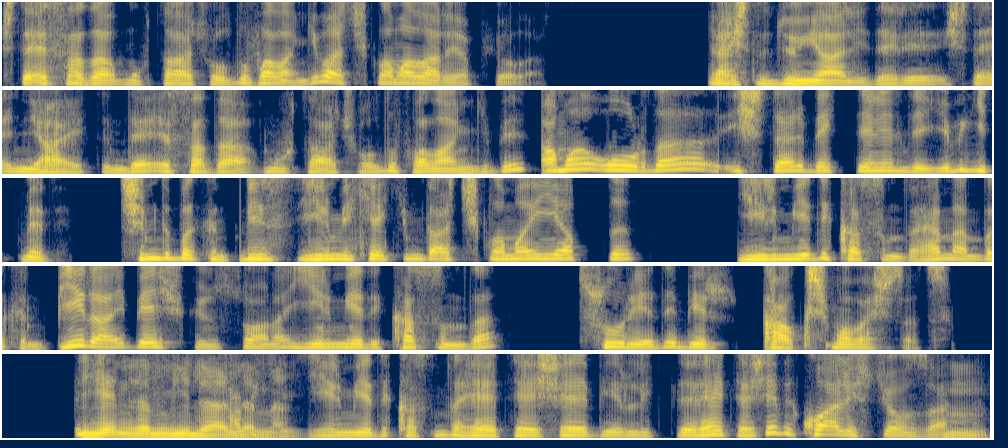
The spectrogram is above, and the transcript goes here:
işte Esad'a muhtaç oldu falan gibi açıklamalar yapıyorlar. Ya işte dünya lideri işte en nihayetinde Esad'a muhtaç oldu falan gibi. Ama orada işler beklenildiği gibi gitmedi. Şimdi bakın biz 22 Ekim'de açıklamayı yaptı. 27 Kasım'da hemen bakın bir ay 5 gün sonra 27 Kasım'da Suriye'de bir kalkışma başladı. Yeniden bir Tabii ilerleme. ki 27 Kasım'da HTŞ birlikleri, HTŞ bir koalisyon zaten. Hı.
